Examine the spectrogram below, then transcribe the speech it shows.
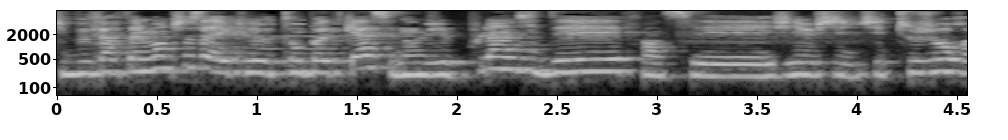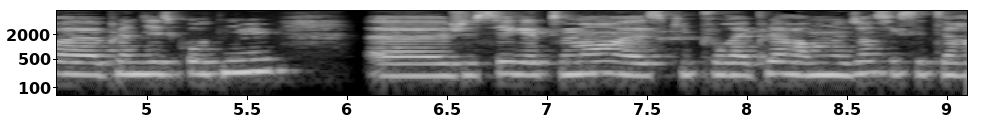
tu peux faire tellement de choses avec le, ton podcast. Et donc j'ai plein d'idées, enfin, c'est, j'ai toujours euh, plein d'idées de contenu, euh, je sais exactement euh, ce qui pourrait plaire à mon audience, etc.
